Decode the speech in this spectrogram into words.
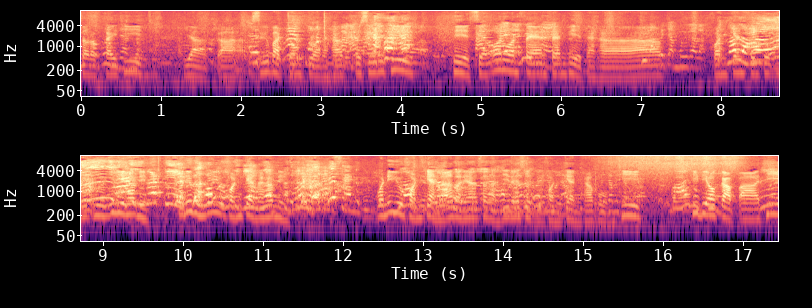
สำหรับใครที่อยากอ่าซื้อบัตรจองตั๋วนะครับ ไปซื้อได้ที่เพจเสียงอ้อนวอนแฟนแฟนเพจนะครับขอนแก่นเป็นตกรถมือที่นี่ครับนี่ตอนนี้ผมก็อยู่ขอนแก่นนะครับนี่ วันนี้อยู่ขอนแก่นนะตอนนี้สถานที่ไร้สุดอยู่ขอนแก่นครับผมที่ที่เดียวกับอ่าที่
